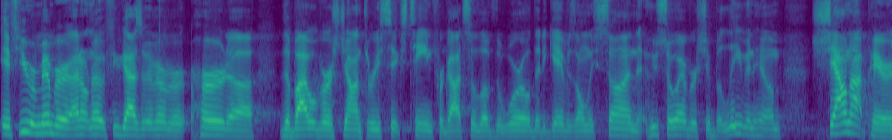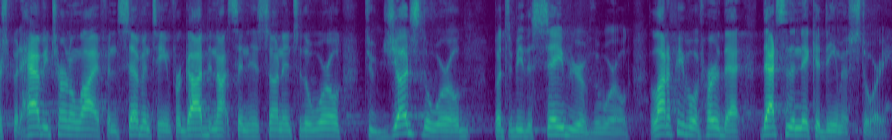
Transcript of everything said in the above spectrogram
if you remember, I don't know if you guys have ever heard uh, the Bible verse John 3:16, "For God so loved the world that He gave His only Son, that whosoever should believe in Him shall not perish, but have eternal life." And 17, "For God did not send His Son into the world to judge the world, but to be the Savior of the world." A lot of people have heard that. That's the Nicodemus story.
